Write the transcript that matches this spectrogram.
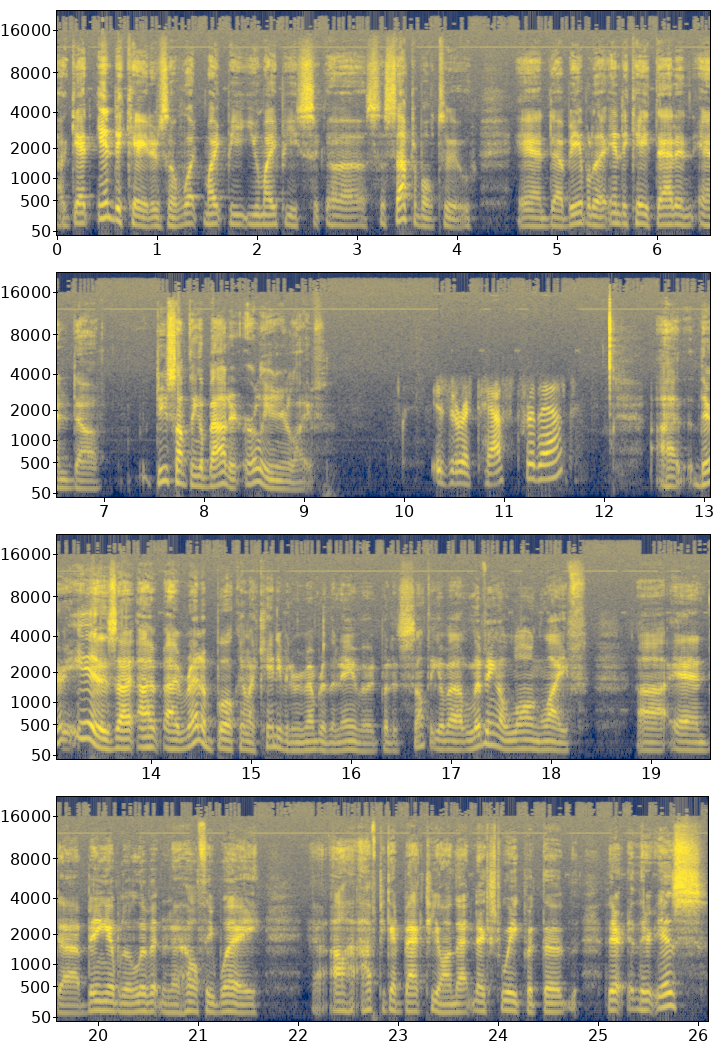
uh, get indicators of what might be you might be uh, susceptible to and uh, be able to indicate that and and uh, do something about it early in your life Is there a test for that? Uh, there is. I, I, I read a book, and I can't even remember the name of it, but it's something about living a long life uh, and uh, being able to live it in a healthy way. Uh, I'll have to get back to you on that next week. But the there there is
